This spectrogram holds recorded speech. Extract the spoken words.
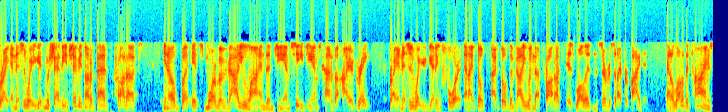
right? And this is what you're getting with Chevy. And Chevy's not a bad product, you know, but it's more of a value line than GMC. GM's kind of the higher grade, right? And this is what you're getting for it. And I built I built the value in that product as well as in the service that I provided. And a lot of the times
